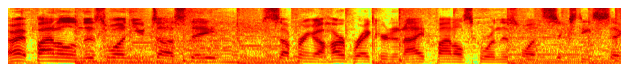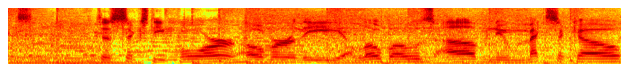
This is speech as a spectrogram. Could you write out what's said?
All right, final in this one, Utah State suffering a heartbreaker tonight. Final score in this one, 66 to 64 over the Lobos of New Mexico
